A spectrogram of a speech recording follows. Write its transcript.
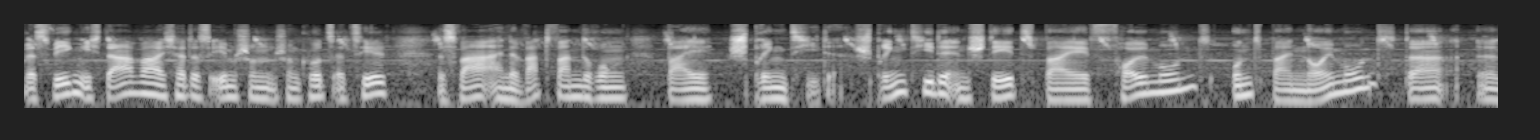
weswegen ich da war, ich hatte es eben schon, schon kurz erzählt, es war eine Wattwanderung bei Springtide. Springtide entsteht bei Vollmond und bei Neumond. Da äh,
